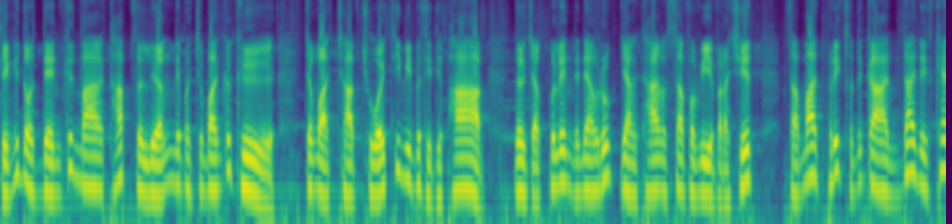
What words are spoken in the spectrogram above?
สิ่งที่โดดเด่นขึ้นมาทับเสือเหลืองในปัจจุบันก็คือ จังหวะฉาบฉวยที่มีประสิทธิภาพ เนื่องจากผู้เล่นในแนวรุกอย่างทางซาฟาวีวราชิต สามารถพลิกสถานการณ์ได้ในแค่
